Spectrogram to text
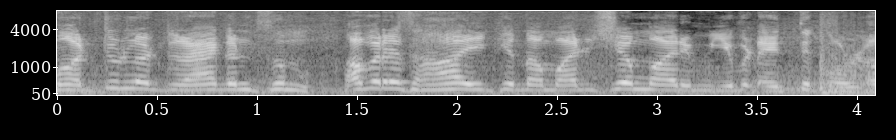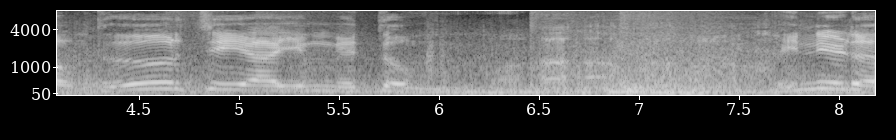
മറ്റുള്ള ഡ്രാഗൺസും അവരെ സഹായിക്കുന്ന മനുഷ്യന്മാരും ഇവിടെ എത്തിക്കൊള്ളും. തീർച്ചയായും എത്തും. പിന്നീട്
